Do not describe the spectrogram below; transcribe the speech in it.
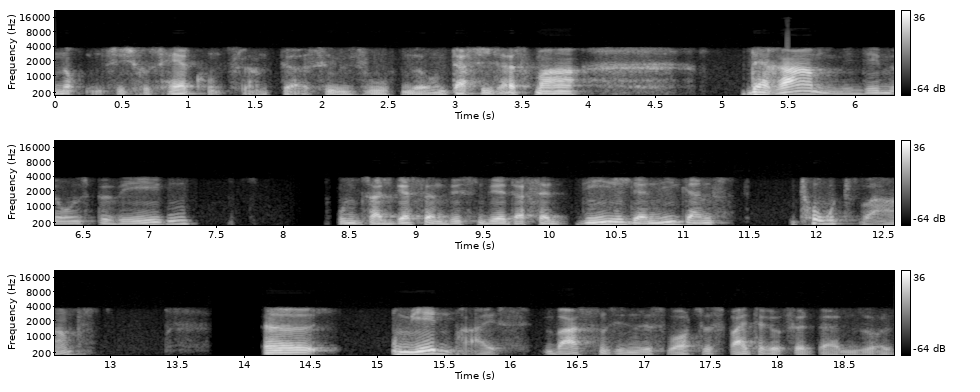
noch ein sicheres Herkunftsland für Asylsuchende. Und das ist erstmal der Rahmen, in dem wir uns bewegen. Und seit gestern wissen wir, dass der Deal, der nie ganz tot war, äh, um jeden Preis, im wahrsten Sinne des Wortes, weitergeführt werden soll.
